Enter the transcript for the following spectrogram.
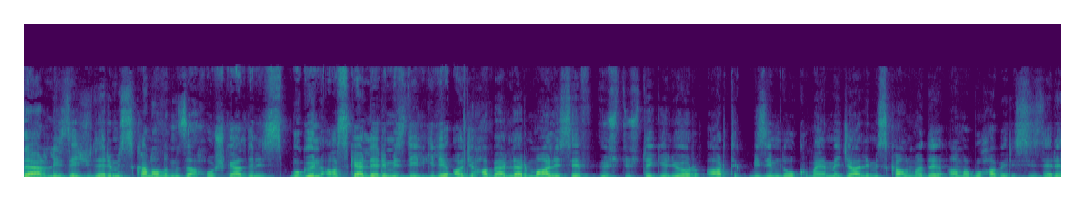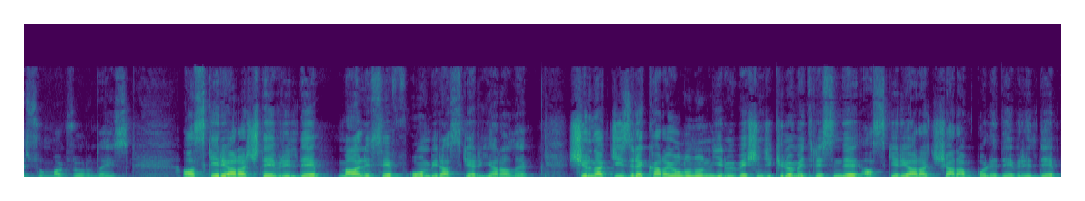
değerli izleyicilerimiz kanalımıza hoş geldiniz. Bugün askerlerimizle ilgili acı haberler maalesef üst üste geliyor. Artık bizim de okumaya mecalimiz kalmadı ama bu haberi sizlere sunmak zorundayız. Askeri araç devrildi. Maalesef 11 asker yaralı. Şırnak Cizre Karayolu'nun 25. kilometresinde askeri araç şarampole devrildi.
